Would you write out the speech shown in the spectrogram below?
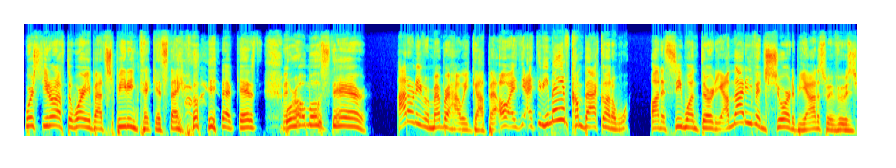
We're, you don't have to worry about speeding tickets, thankfully, in Afghanistan. We're almost there. I don't even remember how he got back. Oh, I, I think he may have come back on a on a C-130. I'm not even sure, to be honest with you, if it was.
